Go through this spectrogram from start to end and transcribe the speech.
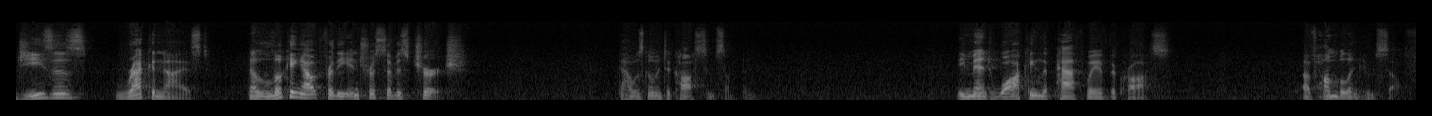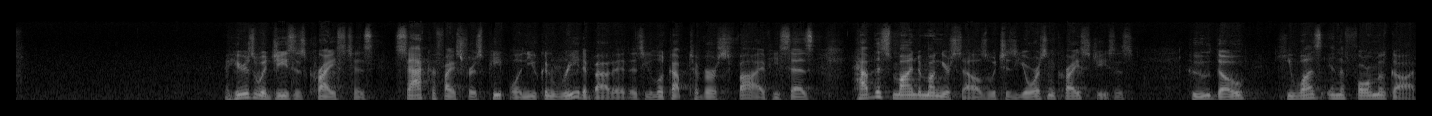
Jesus recognized that looking out for the interests of his church, that was going to cost him something. He meant walking the pathway of the cross, of humbling himself. Now, here's what Jesus Christ has sacrificed for his people, and you can read about it as you look up to verse 5. He says, Have this mind among yourselves, which is yours in Christ Jesus, who, though he was in the form of God,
